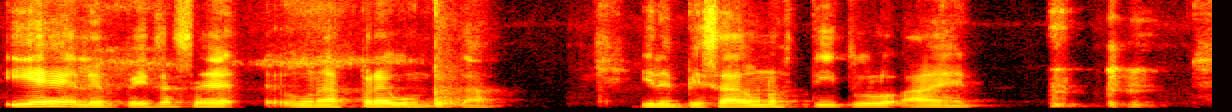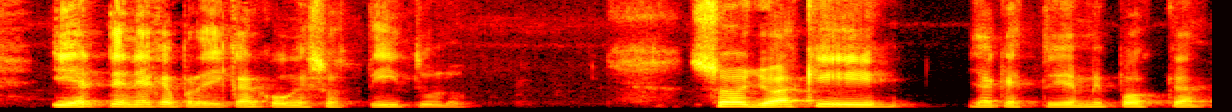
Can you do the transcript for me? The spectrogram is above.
y él empieza a hacer unas preguntas y le empieza a dar unos títulos a él. y él tenía que predicar con esos títulos. Soy yo aquí, ya que estoy en mi podcast,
